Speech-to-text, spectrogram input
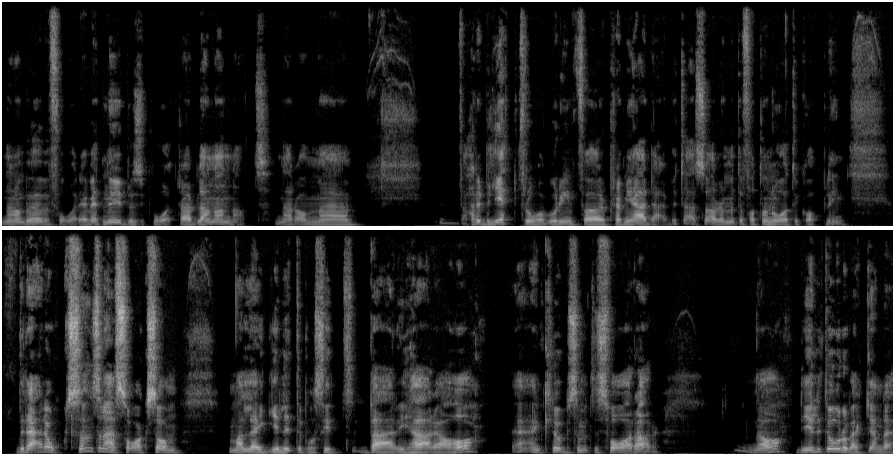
när de behöver få det. Jag vet Nybro-supportrar bland annat. När de eh, hade biljettfrågor inför premiärderbyt där så hade de inte fått någon återkoppling. Det där är också en sån här sak som man lägger lite på sitt berg här. Jaha, en klubb som inte svarar. Ja, det är lite oroväckande.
